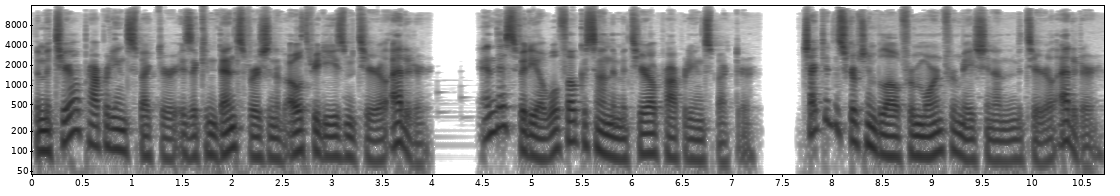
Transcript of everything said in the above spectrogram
The Material Property Inspector is a condensed version of O3DE's Material Editor. In this video, we'll focus on the Material Property Inspector. Check the description below for more information on the Material Editor.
